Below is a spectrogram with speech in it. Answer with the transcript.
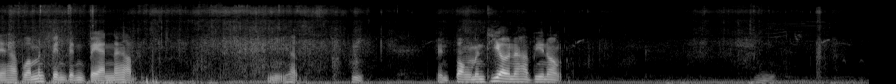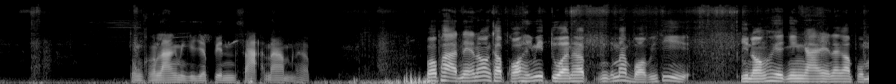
นะครับ เพราะมันเป็นเป็นแปลนนะครับนี่ครับนี่เป็นปองมันเที่ยวนะครับ พี่น้องตรงข้างล่างนี่ก็จะเป็นสระน้ำนะครับ พอผ่านแน่นอนครับ ขอให้มีตัวนะครับ มาบอกวิธีพี่น้องเขาเห็นยังไงนะครับ ผม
